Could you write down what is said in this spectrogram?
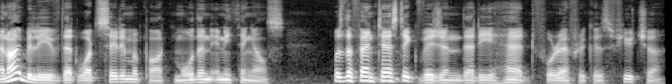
and I believe that what set him apart more than anything else was the fantastic vision that he had for Africa's future.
